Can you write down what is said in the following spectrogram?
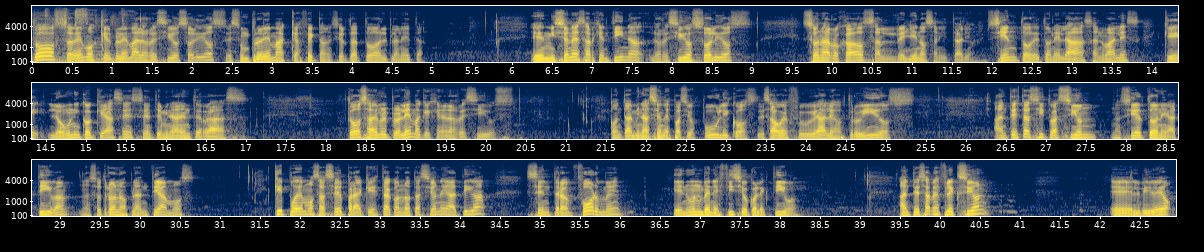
Todos sabemos que el problema de los residuos sólidos es un problema que afecta ¿no es a todo el planeta. En Misiones Argentina, los residuos sólidos son arrojados al relleno sanitario. Cientos de toneladas anuales que lo único que hace es terminar enterradas. Todos sabemos el problema que generan los residuos. Contaminación de espacios públicos, desagües fluviales obstruidos, ante esta situación, ¿no cierto?, negativa, nosotros nos planteamos qué podemos hacer para que esta connotación negativa se transforme en un beneficio colectivo. Ante esa reflexión, el video,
